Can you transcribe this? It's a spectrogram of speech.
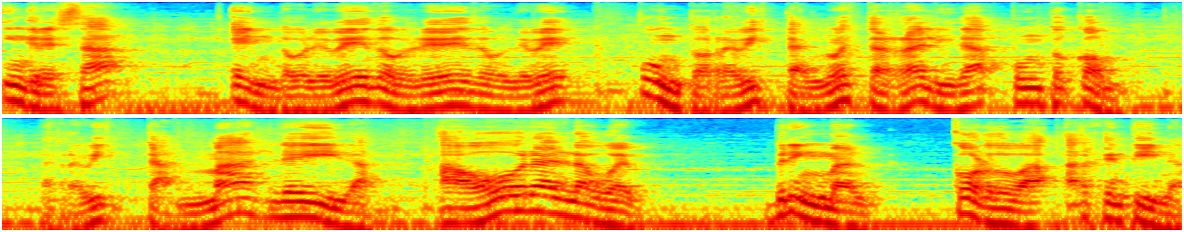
Ingresá en www.revistanuestrarealidad.com, la revista más leída ahora en la web. Brinkman, Córdoba, Argentina.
